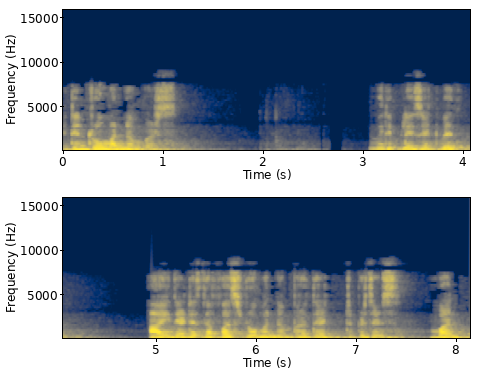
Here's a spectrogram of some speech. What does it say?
it in Roman numbers? We replace it with I that is the first Roman number that represents 1.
